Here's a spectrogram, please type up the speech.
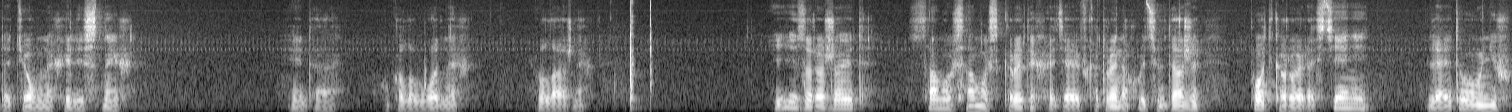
до темных и лесных, и до околоводных, влажных. И заражает самых-самых скрытых хозяев, которые находятся даже под корой растений. Для этого у них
